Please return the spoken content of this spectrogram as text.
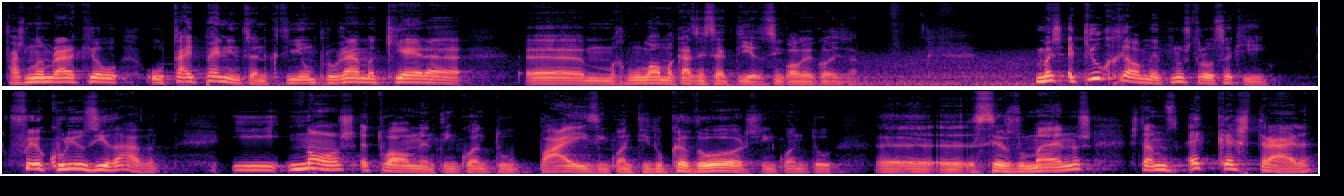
Faz-me lembrar aquele, o Ty Pennington, que tinha um programa que era uh, remodelar uma casa em sete dias, assim, qualquer coisa. Mas aquilo que realmente nos trouxe aqui foi a curiosidade. E nós, atualmente, enquanto pais, enquanto educadores, enquanto uh, uh, seres humanos, estamos a castrar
